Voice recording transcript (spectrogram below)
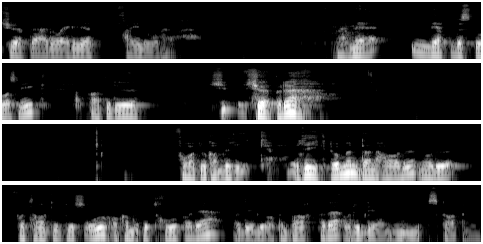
kjøpe er da egentlig et feil ord her. Men vi leter det stå slik at du kjøper det for at du kan bli rik. Rikdommen den har du når du får tak i Guds ord og kommer til å tro på det, og det blir åpenbart for deg, og du blir en ny skapning.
